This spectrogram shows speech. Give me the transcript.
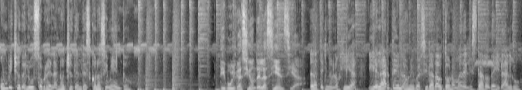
Un bicho de luz sobre la noche del desconocimiento. Divulgación de la ciencia, la tecnología y el arte en la Universidad Autónoma del Estado de Hidalgo.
